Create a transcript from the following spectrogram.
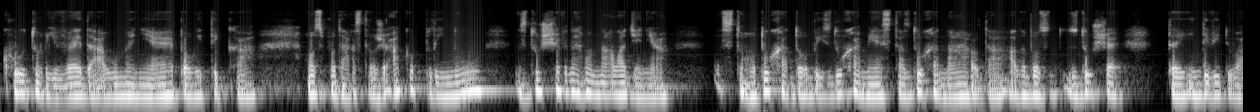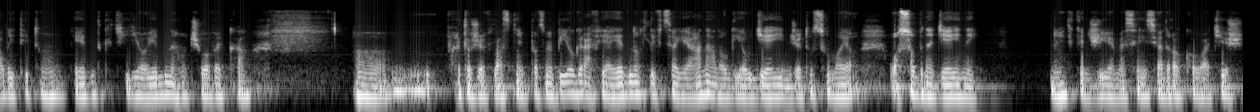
kultúry, veda, umenie, politika, hospodárstvo, že ako plynú z duševného naladenia, z toho ducha doby, z ducha miesta, z ducha národa, alebo z, z duše tej individuality, toho, keď ide o jedného človeka pretože vlastne povedzme, biografia jednotlivca je analogiou dejín, že to sú moje osobné dejiny. Keď žijeme 70 rokov a tiež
